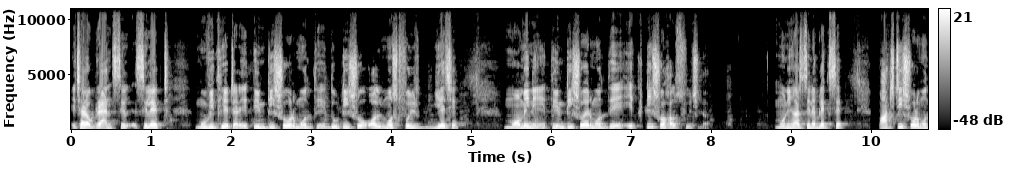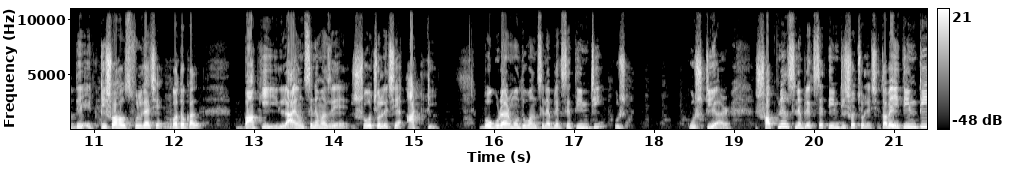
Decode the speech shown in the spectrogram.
এছাড়াও গ্র্যান্ড সিল- সিলেট মুভি থিয়েটারে তিনটি শোর মধ্যে দুটি শো অলমোস্ট ফুল গিয়েছে। মমিনে তিনটি শো এর মধ্যে একটি শো হাউসফুল ছিল। মনিহার সিনেপ্লেক্সে। পাঁচটি শোর মধ্যে একটি শো হাউসফুল গেছে গতকাল। বাকি লায়ন সিনেমাজে শো চলেছে আটটি। বগুড়ার মধুবন সিনেপ্লেক্সে তিনটি কুষ্টিয়ার স্বপ্নিল সিনেপ্লেক্সে তিনটি শো চলেছে। তবে এই তিনটি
